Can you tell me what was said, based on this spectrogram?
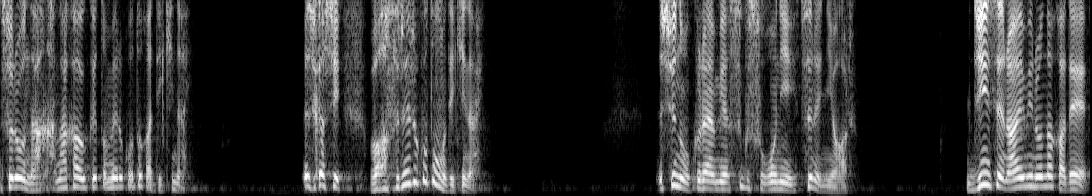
それをなかなか受け止めることができない。しかし忘れることもできない。主の暗闇はすぐそこに常にある。人生の歩みの中で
